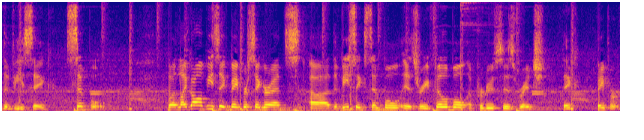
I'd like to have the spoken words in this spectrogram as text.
the VCIG Simple. But like all VCIG vapor cigarettes, uh, the VCIG Simple is refillable and produces rich, thick vapor.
